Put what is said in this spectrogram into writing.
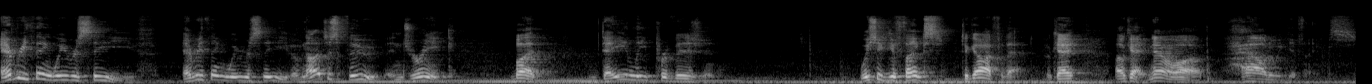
everything we receive, everything we receive of not just food and drink, but daily provision, we should give thanks to God for that. Okay? Okay, now, uh, how do we give thanks?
